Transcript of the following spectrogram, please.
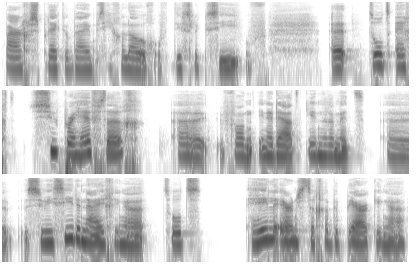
paar gesprekken bij een psycholoog of dyslexie, of uh, tot echt super heftig. Uh, van inderdaad kinderen met suïcideneigingen tot hele ernstige beperkingen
